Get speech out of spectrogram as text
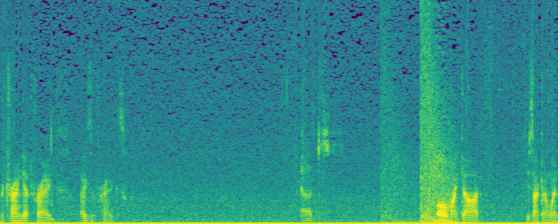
Or try and get frags. Exit frags. Alex. Oh my god. He's not gonna win.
